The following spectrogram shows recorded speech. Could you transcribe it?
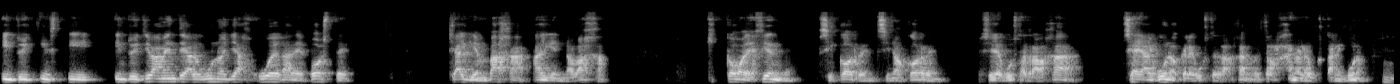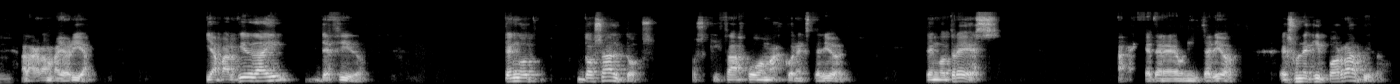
intuitivamente alguno ya juega de poste, si alguien baja, alguien no baja, cómo defienden, si corren, si no corren, si les gusta trabajar, si hay alguno que le guste trabajar, no trabajar no le gusta a ninguno, a la gran mayoría. Y a partir de ahí decido. Tengo dos altos, pues quizás juego más con exteriores. Tengo tres, hay que tener un interior. Es un equipo rápido,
